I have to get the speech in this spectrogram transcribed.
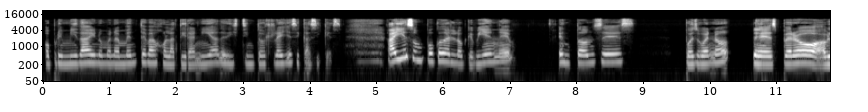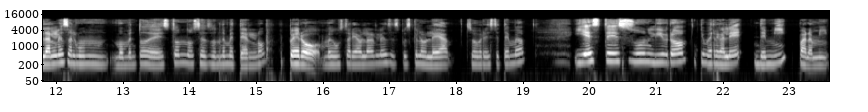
oprimida inhumanamente bajo la tiranía de distintos reyes y caciques. Ahí es un poco de lo que viene. Entonces, pues bueno, eh, espero hablarles algún momento de esto, no sé dónde meterlo, pero me gustaría hablarles después que lo lea sobre este tema. Y este es un libro que me regalé de mí para mí.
